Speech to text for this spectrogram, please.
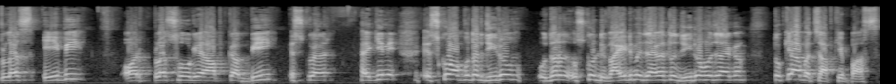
plus A B और प्लस हो गया आपका बी स्क्वायर है कि नहीं? इसको आप उधर ज़ीरो, उधर उसको डिवाइड में जाएगा तो ज़ीरो हो जाएगा। तो क्या बचा आपके पास?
